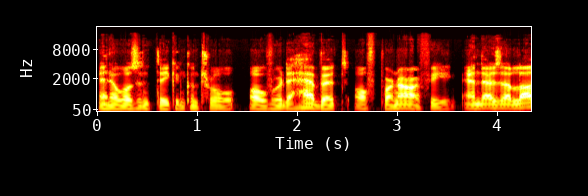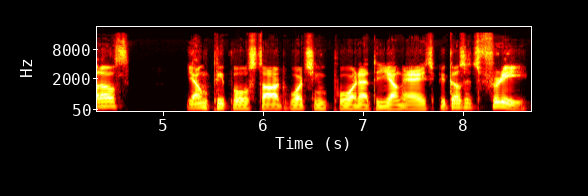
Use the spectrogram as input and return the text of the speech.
and I wasn't taking control over the habit of pornography. And there's a lot of young people start watching porn at a young age because it's free.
